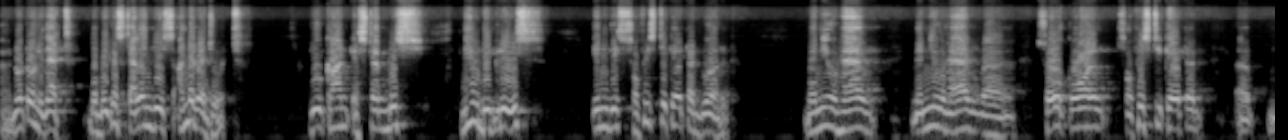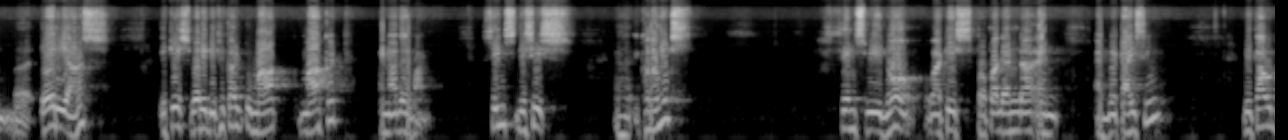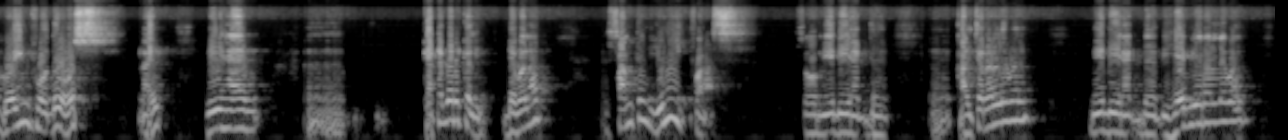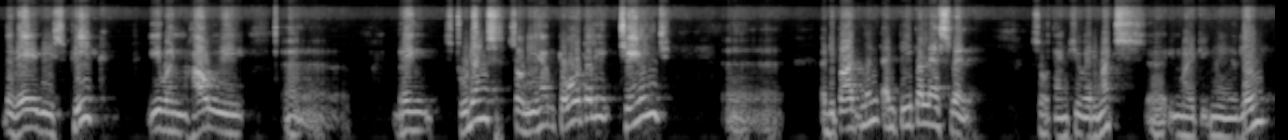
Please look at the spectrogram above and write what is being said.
Uh, not only that, the biggest challenge is undergraduate. You can't establish new degrees in this sophisticated world. When you have when you have uh, so-called sophisticated uh, uh, areas, it is very difficult to mark, market another one. Since this is uh, economics, since we know what is propaganda and advertising, without going for those, right, we have uh, categorically develop something unique for us. So maybe at the uh, cultural level, maybe at the behavioral level, the way we speak, even how we uh, bring students. So we have totally changed uh, a department and people as well. So thank you very much uh, inviting me again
